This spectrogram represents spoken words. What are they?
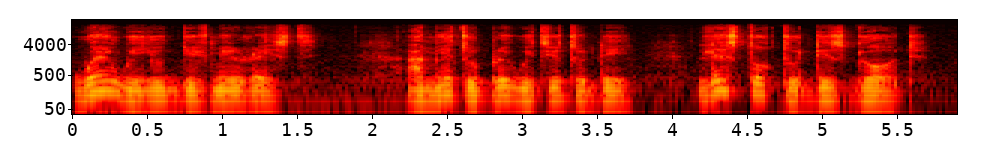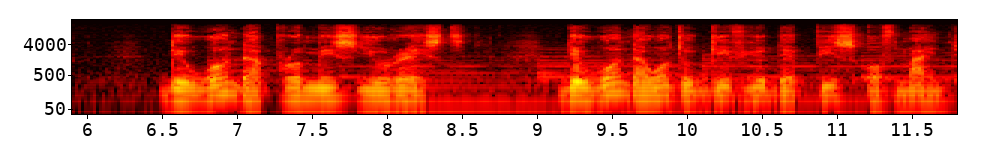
when will you give me rest? I'm here to pray with you today. Let's talk to this God, the one that promised you rest, the one that want to give you the peace of mind.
